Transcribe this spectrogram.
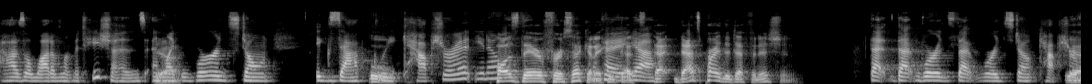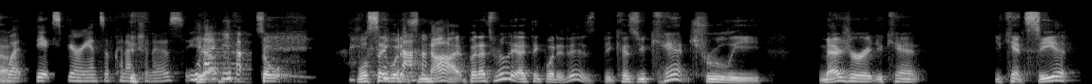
has a lot of limitations, and Yeah. like words don't exactly Ooh. capture it. You know, Pause there for a second. I think that's yeah. that that's probably the definition. that that words that words don't capture Yeah. what the experience of connection is. Yeah. Yeah, yeah. So we'll say what it's not, but that's really I think what it is because you can't truly measure it. You can't you can't see it.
